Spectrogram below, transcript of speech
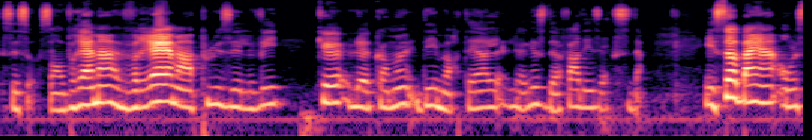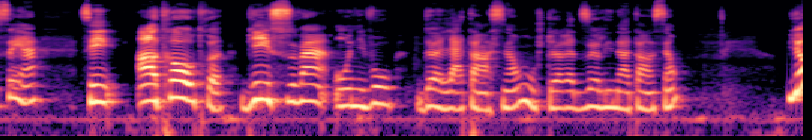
c'est ça, sont vraiment, vraiment plus élevés que le commun des mortels, le risque de faire des accidents. Et ça, ben, hein, on le sait, hein, c'est entre autres bien souvent au niveau de l'attention, ou je devrais dire l'inattention. Il y a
